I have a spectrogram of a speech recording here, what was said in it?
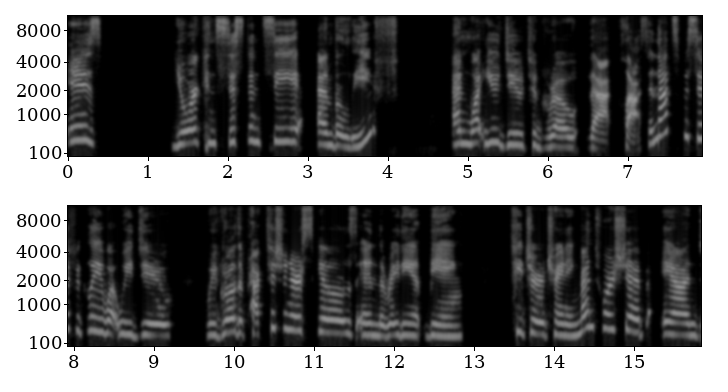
is your consistency and belief and what you do to grow that class. And that's specifically what we do. We grow the practitioner skills in the Radiant Being teacher training mentorship, and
